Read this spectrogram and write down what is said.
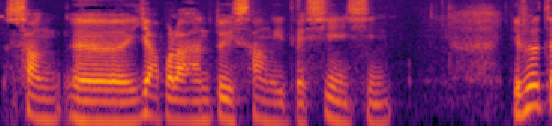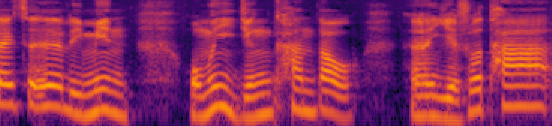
上呃亚伯拉罕对上帝的信心。也说在这里面，我们已经看到，嗯，也说他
